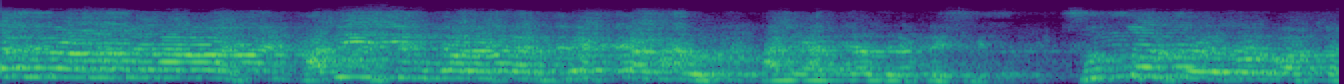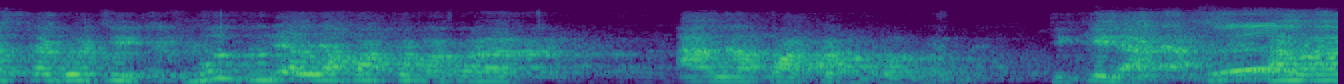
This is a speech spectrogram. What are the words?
আলোচনা নয়, হাদিস মুবারকের ব্যাখ্যাগুলো আমি আপনাদেরকে সুন্দর করে বলবার চেষ্টা করছি। যদি আল্লাহ পাক করার আল্লাহ পাক করবেন। ঠিক কিনা? আমার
